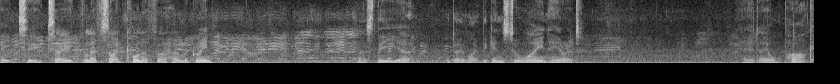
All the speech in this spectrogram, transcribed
eight to take the left side corner for Holmer Green. As the uh, the daylight begins to wane here at Airedale Park.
